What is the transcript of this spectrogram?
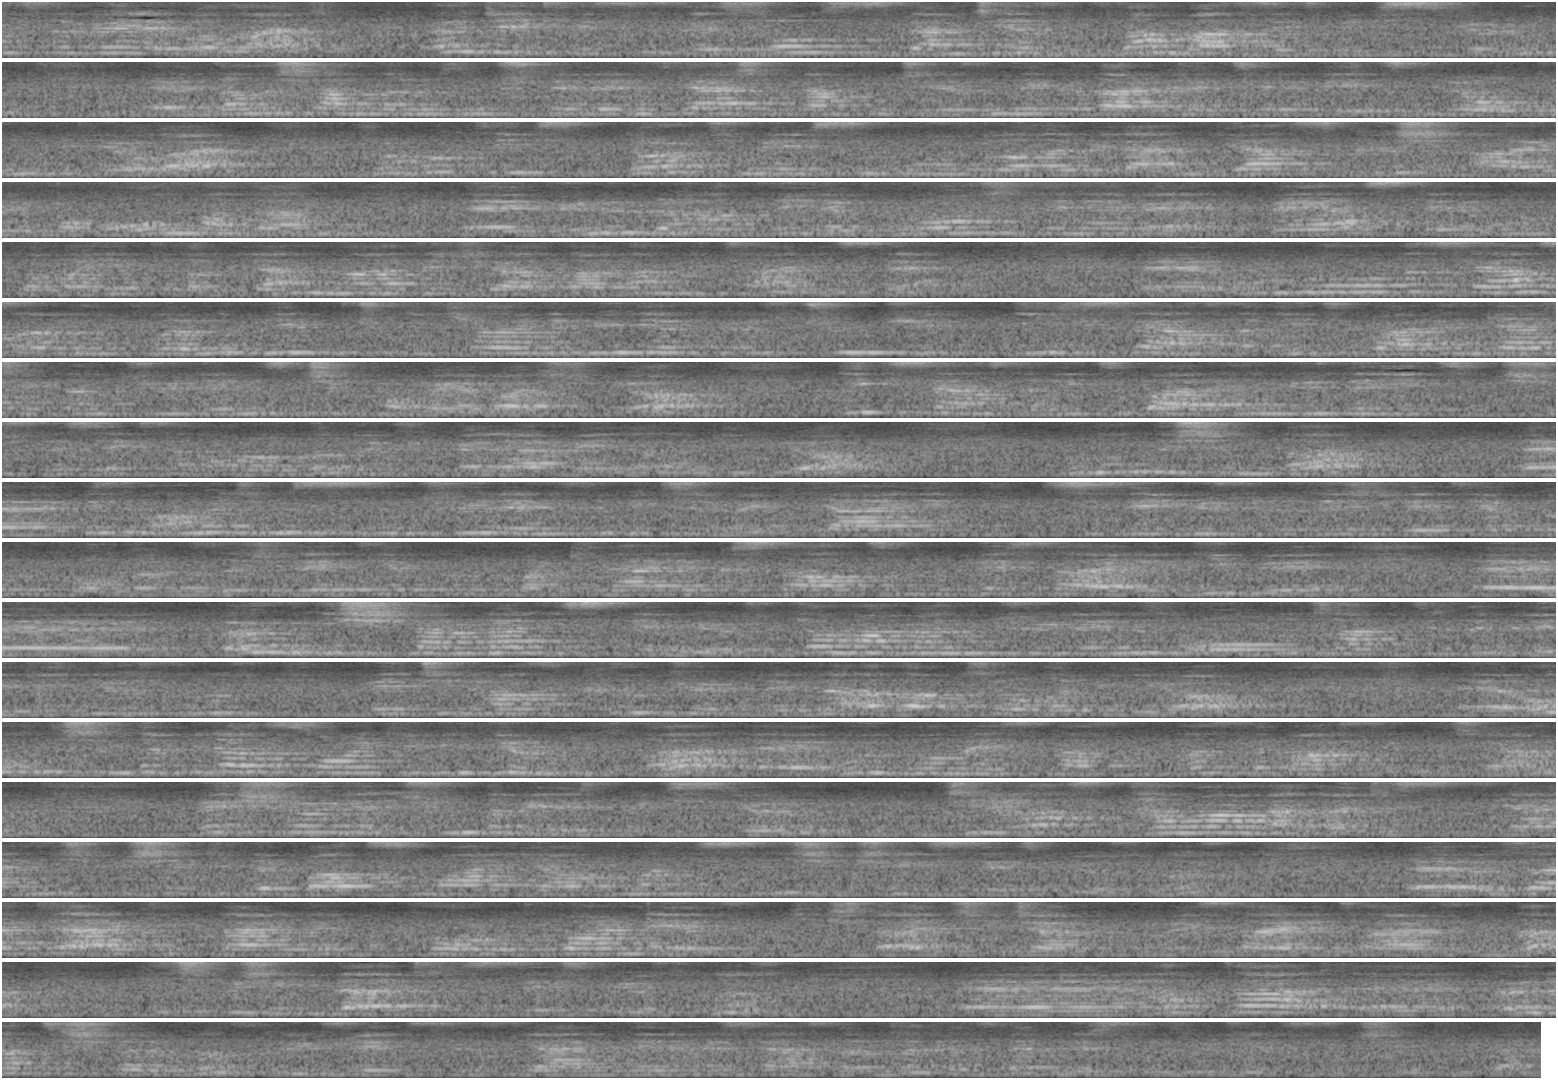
Herkese merhabalar. Öncelikle size son sistem cihazımızdan bahsetmek istiyorum. Ee, Danışanlarımız, müşterilerimiz gerçekten bu cihazın ne kadar kaliteli ve etkili olduğunu biliyorlar. Robotix 4 mevsim uygulanabilen, yaz-kış ayrımı olmadan e, gönül rahatlığıyla bronz tene ve beyaz tene uygulama yapılabilen nadir cihazlardan bir tanesi. Ee, uygulamada seans aralıklarını 1,5-2 ayda bir yapıyoruz çünkü ilk seanstan itibaren gerçekten tüylerimiz çıkmamaya başlıyor. İlk seanstan itibaren %70-%80 oranında dökülmeler meydana geliyor. Bunun dışında e, bizim amacımız sizin tüylerinizi bitirmek. Yani size yüzünüze jilet yapın, kollarınıza jilet yapın, makineyle kısaltın vesaire gibi e, ön işlemler istemiyoruz. Tamamen tüyleriniz olduğu takdirde bile geliyorsunuz ve cihaz kıl köklerine adapte olabiliyor. Ee, onun dışında biraz sonraki videomuzda e, uygulama esnasında size bahsedeceğim. Ve şöyle şunu da belirtmek istiyorum. Cihaz tamamen acısız. Yani hiçbir şekilde batma, yanma hissi hiçbir şey hissetmiyorsunuz. Ee, özellikle erkeklerde bu korku var ne yazık ki işte acıyacak mı vesaire tarzında. Hiçbir şekilde acı hissetmiyorsunuz. Ee, hatta e, ön atışlarımız ücretsiz yani deneme seanslarımıza katılabilirsiniz ücretsiz bir şekilde.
